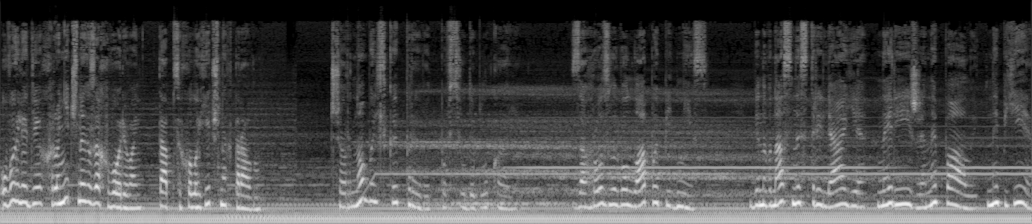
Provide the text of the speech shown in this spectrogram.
у вигляді хронічних захворювань та психологічних травм. Чорнобильський привид повсюди блукає загрозливо лапи підніс. Він в нас не стріляє, не ріже, не палить, не б'є,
